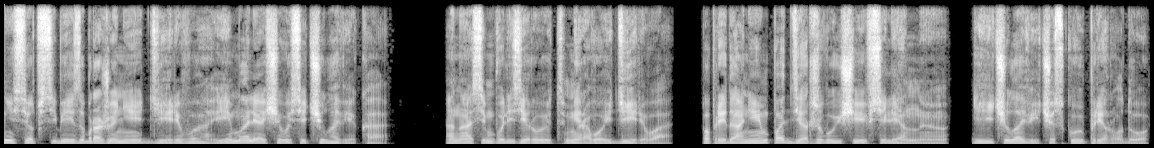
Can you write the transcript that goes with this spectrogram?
несет в себе изображение дерева и молящегося человека. Она символизирует мировое дерево, по преданиям поддерживающее Вселенную и человеческую природу,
